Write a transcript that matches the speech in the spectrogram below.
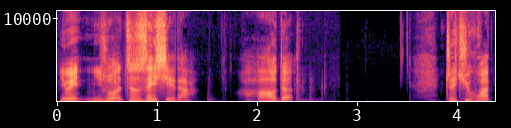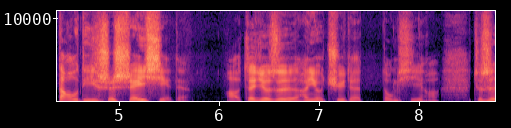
因为你说这是谁写的？好的，这句话到底是谁写的？好，这就是很有趣的东西哈。就是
